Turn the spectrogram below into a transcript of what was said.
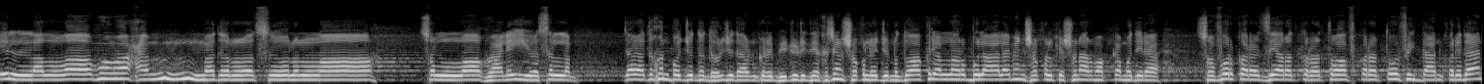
إلا الله محمد رسول الله সাল্লাল্লাহু আলাইহি ওয়াসাল্লাম যারা এতক্ষণ পর্যন্ত ধৈর্য ধারণ করে ভিডিওটি দেখেছেন সকলের জন্য দোয়া করি আল্লাহ রব্বুল্লাহ আলমিন সকলকে সোনার মক্কা মদিনা সফর করার জিয়ারত করার তোয়াফ করার তৌফিক দান করে দেন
